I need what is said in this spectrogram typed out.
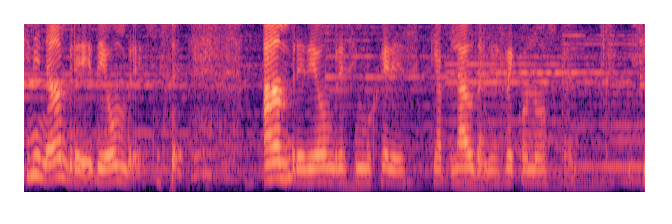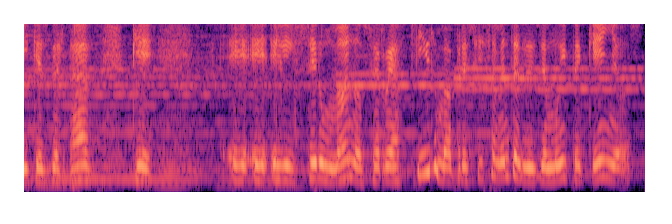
Tienen hambre de hombres. hambre de hombres y mujeres que aplaudan y reconozcan. Y sí que es verdad que eh, eh, el ser humano se reafirma precisamente desde muy pequeños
